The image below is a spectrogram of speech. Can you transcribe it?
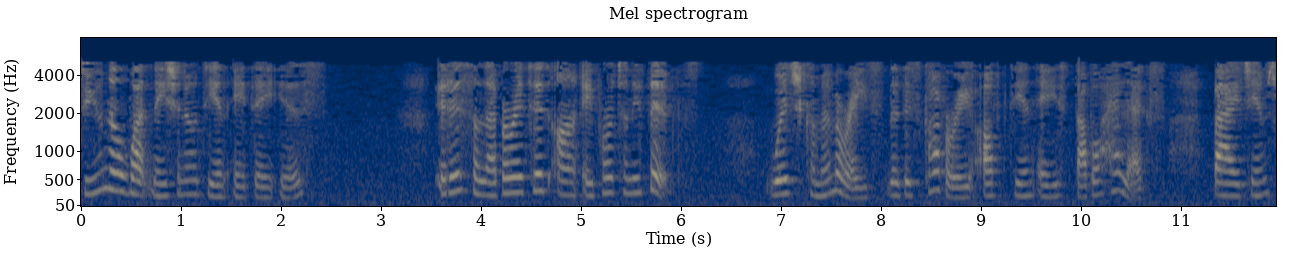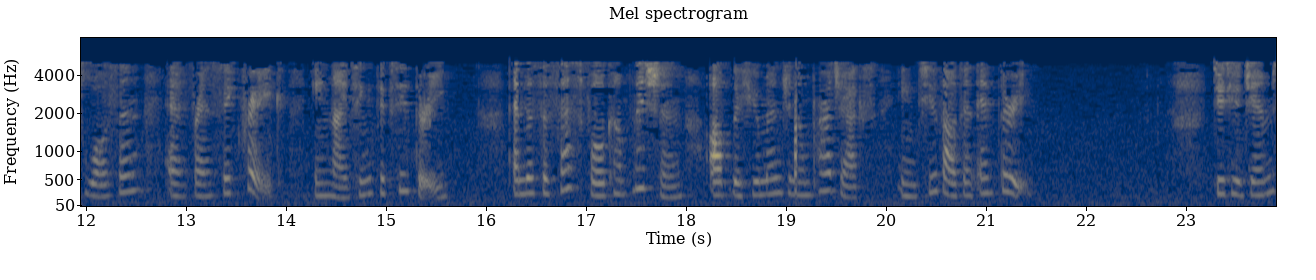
Do you know what National DNA Day is? It is celebrated on April 25th, which commemorates the discovery of DNA's double helix by James Watson and Francis Crick in 1953, and the successful completion of the Human Genome Project in 2003. Due to James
